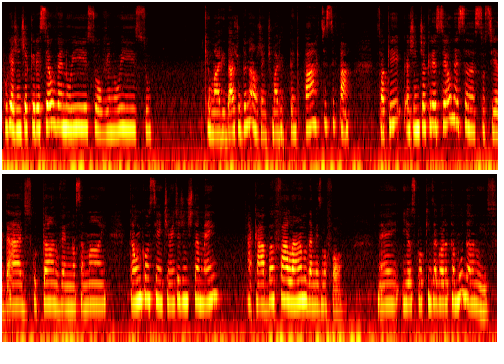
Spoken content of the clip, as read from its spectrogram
porque a gente já cresceu vendo isso, ouvindo isso, que o marido ajuda. Não, gente, o marido tem que participar. Só que a gente já cresceu nessa sociedade, escutando, vendo nossa mãe. Então, inconscientemente, a gente também acaba falando da mesma forma. Né? E aos pouquinhos agora está mudando isso.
